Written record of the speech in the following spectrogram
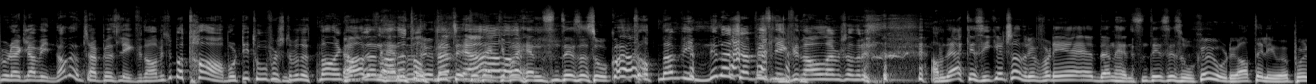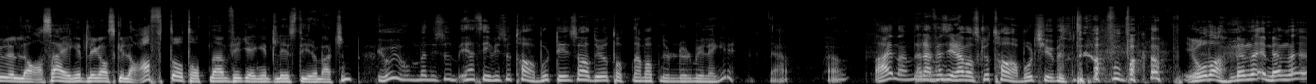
burde egentlig ha vunnet den Champions League-finalen. Hvis du bare tar bort de to første minuttene av den Ja, kampen, den så hadde hen, du, du, Tottenham, du ja, ja, tenker på hensen til Sesoko, ja? Tottenham vunnet den Champions League-finalen, skjønner du. ja? Men det er ikke sikkert, skjønner du, fordi den hensen til Sissoko gjorde jo at Liverpool la seg egentlig ganske lavt, og Tottenham fikk egentlig styre matchen. Jo, jo, men hvis du, jeg sier hvis du tar bort de, så hadde jo Tottenham hatt 0-0 mye lenger. Ja, ja. Nei, nei, Det er derfor jeg sier det er vanskelig å ta bort 20 minutter av fotballkamp. Jo da, men, men øh,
